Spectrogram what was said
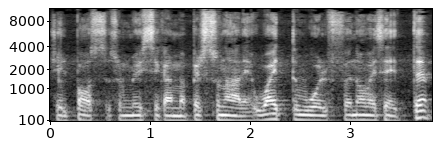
c'è il post sul mio Instagram personale whitewolf97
